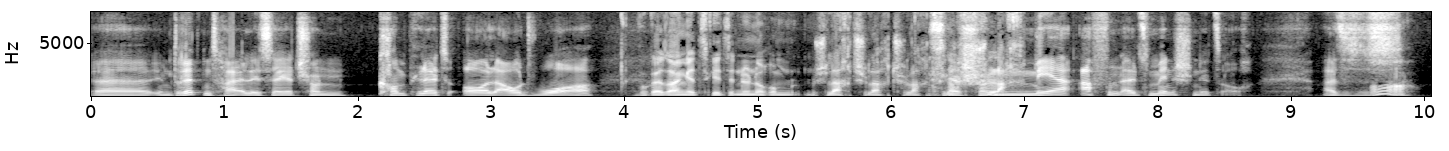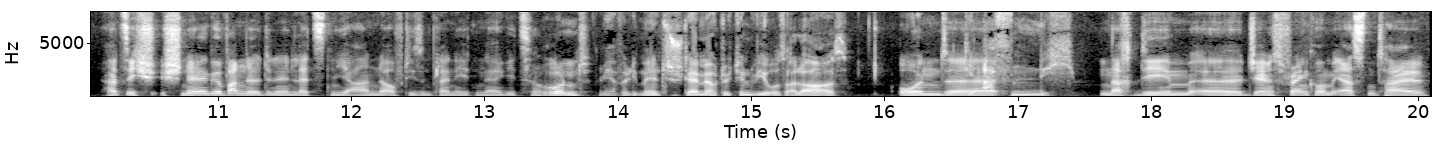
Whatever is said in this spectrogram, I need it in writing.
äh, im dritten Teil ist ja jetzt schon komplett All-Out War. Ich wollte gerade sagen, jetzt geht es ja nur noch um Schlacht, Schlacht, Schlacht, Es sind ja schon Schlacht. mehr Affen als Menschen jetzt auch. Also es ist, Oh. hat sich sch- schnell gewandelt in den letzten Jahren da auf diesem Planeten. Da geht's rund. Ja, weil die Menschen sterben ja auch durch den Virus alle aus. Und Die äh, Affen nicht. nachdem äh, James Franco im ersten Teil,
